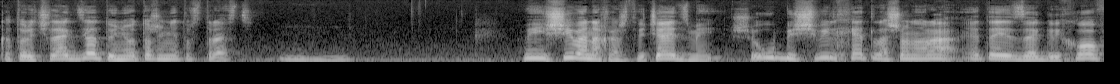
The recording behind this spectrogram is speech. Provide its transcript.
который человек делает, и у него тоже нету страсти. Вишива нахаш, отвечает змей, шоу бишвиль хет лашонара, это из-за грехов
